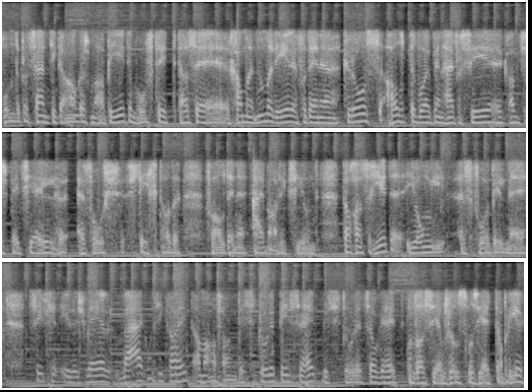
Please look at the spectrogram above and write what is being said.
hundertprozentige Engagement bei jedem Auftritt, das äh, kann man nur ehren von diesen Grossalten, die eben einfach sehr äh, ganz speziell hervorsticht, oder? Von all diesen einmalig sind. Und da kann sich jeder Junge ein Vorbild nehmen. Sicher ihren schweren Weg, den hatte am Anfang, bis sie durchgebissen hat, bis sie durchgezogen hat. Und was sie am Schluss, wo sie etabliert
